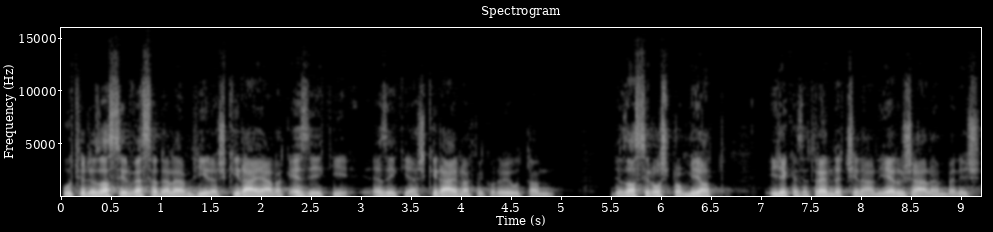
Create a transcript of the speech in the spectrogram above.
úgyhogy az asszír veszedelem híres királyának, Ezéki, Ezékiás királynak, mikor ő után ugye az asszír ostrom miatt igyekezett rendet csinálni Jeruzsálemben, és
